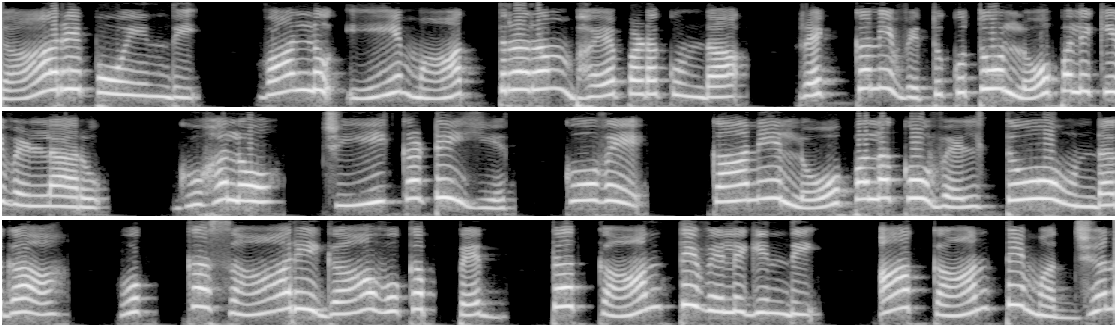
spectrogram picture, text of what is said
జారిపోయింది. వాళ్ళు ఏమాత్రరం భయపడకుండా రెక్కని వెతుకుతూ లోపలికి వెళ్ళారు గుహలో చీకటి ఎక్కువే కాని లోపలకు వెళ్తూ ఉండగా ఒక్కసారిగా ఒక పెద్ద కాంతి వెలిగింది. ఆ కాంతి మధ్యన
